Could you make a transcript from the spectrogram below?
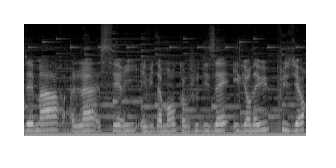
Démarre la série, évidemment, comme je vous disais, il y en a eu plusieurs.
